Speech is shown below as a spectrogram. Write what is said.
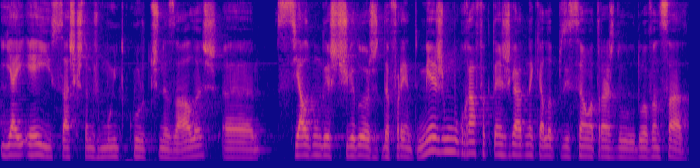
e é, é isso, acho que estamos muito curtos nas alas. se algum destes jogadores da frente, mesmo o Rafa que tem jogado naquela posição atrás do, do avançado,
